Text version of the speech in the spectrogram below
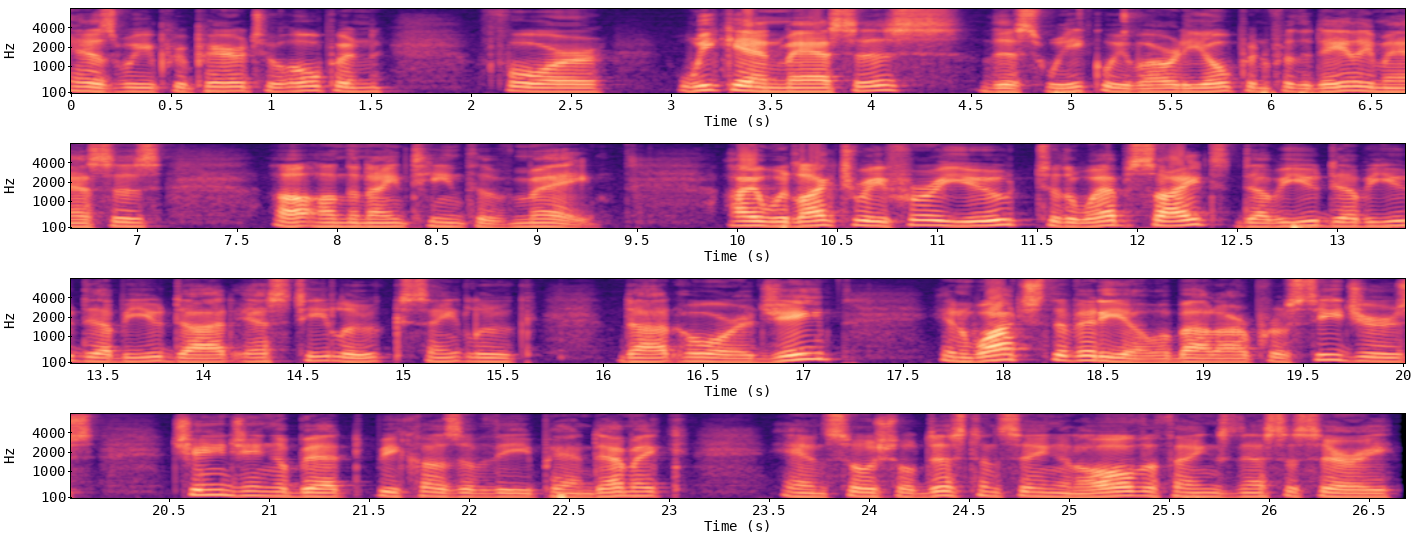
as we prepare to open for weekend masses this week. We've already opened for the daily masses uh, on the 19th of May. I would like to refer you to the website www.stlukestluke.org and watch the video about our procedures changing a bit because of the pandemic and social distancing and all the things necessary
